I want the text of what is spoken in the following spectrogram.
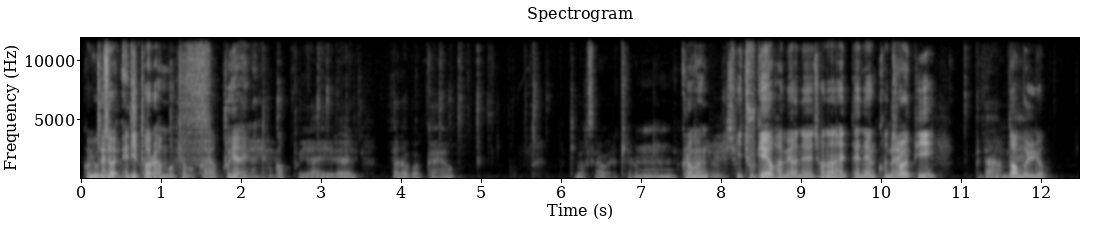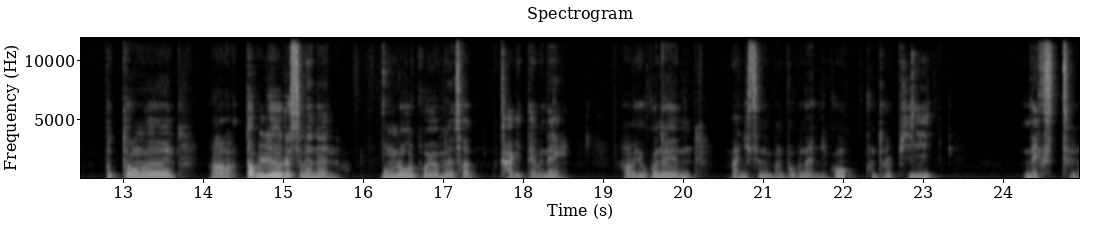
그럼 여기서 에디터를 한번 켜볼까요? VI 네. 같은 거? VI를 열어볼까요? tmux라고 이렇게 열어볼게요. 음, 그러면 이 두 개의 화면을 전환할 때는 컨트롤 B, 그 다음에 W? 보통은 어, W를 쓰면은 목록을 보면서 가기 때문에 어, 요거는 많이 쓰는 방법은 아니고 컨트롤 B Next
